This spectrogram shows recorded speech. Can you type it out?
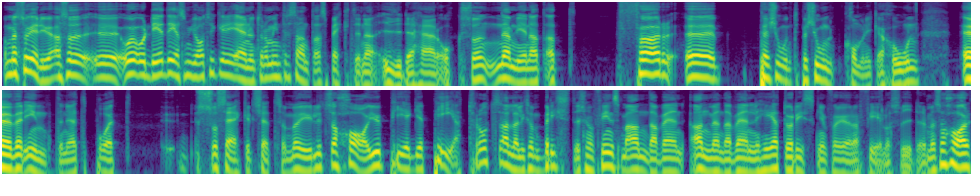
Ja men så är det ju, alltså, eh, och det är det som jag tycker är en av de intressanta aspekterna i det här också, nämligen att, att för eh, person till person kommunikation över internet på ett eh, så säkert sätt som möjligt så har ju PGP, trots alla liksom brister som finns med användarvänlighet och risken för att göra fel och så vidare, men så har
